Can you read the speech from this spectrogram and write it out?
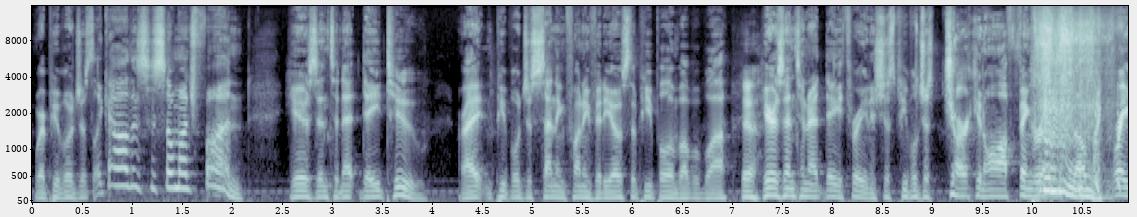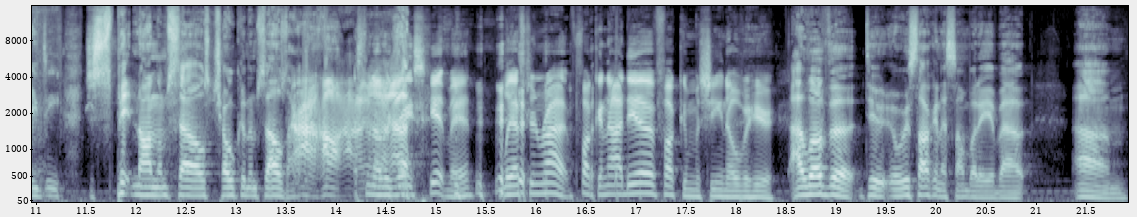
where people are just like, oh, this is so much fun. Here's internet day two, right? And people just sending funny videos to people and blah blah blah. Yeah. Here's internet day three, and it's just people just jerking off, fingering themselves like crazy, just spitting on themselves, choking themselves. Ah, ah, ah, That's another great skit, man. Left and right, fucking idea, fucking machine over here. I love the dude. I was talking to somebody about, um,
